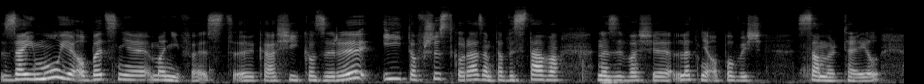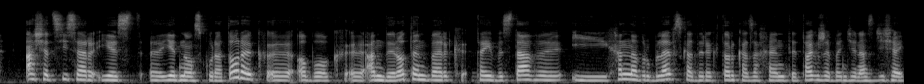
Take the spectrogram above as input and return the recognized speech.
zajmuje obecnie manifest y, Kasi Kozyry i to wszystko razem, ta wystawa nazywa się Letnia opowieść Summer Tale. Asia Cisar jest y, jedną z kuratorek y, obok Andy Rottenberg tej wystawy i Hanna Wrublewska, dyrektorka Zachęty, także będzie nas dzisiaj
